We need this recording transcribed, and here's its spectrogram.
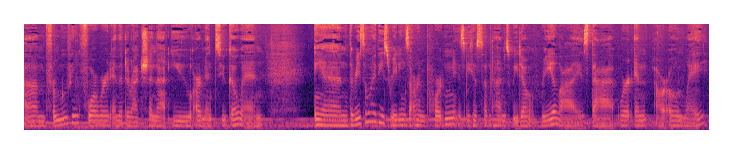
um, from moving forward in the direction that you are meant to go in. And the reason why these readings are important is because sometimes we don't realize that we're in our own way.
